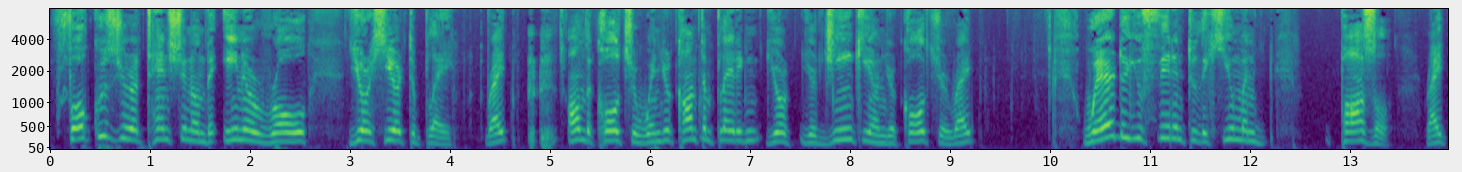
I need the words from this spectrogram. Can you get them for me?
focus your attention on the inner role you're here to play right? On the culture. When you're contemplating your your key on your culture right? Where do you fit into the human puzzle right?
